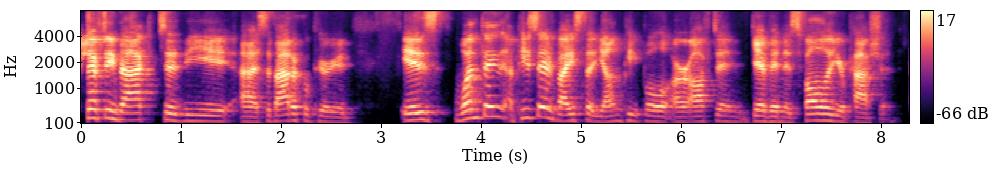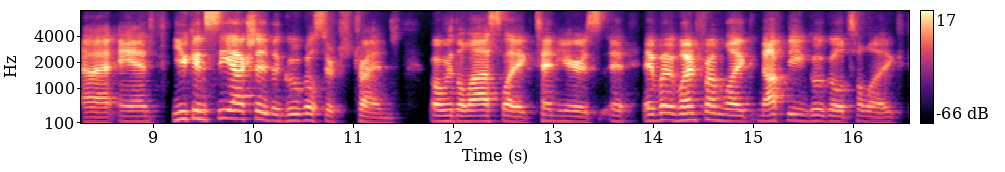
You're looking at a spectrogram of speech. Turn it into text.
Shifting back to the uh, sabbatical period, is one thing a piece of advice that young people are often given is follow your passion. Uh, and you can see actually the google search trend over the last like 10 years. It, it went from like not being google to like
